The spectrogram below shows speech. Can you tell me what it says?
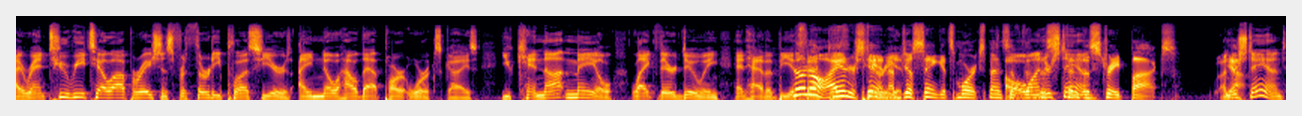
I ran two retail operations for 30 plus years. I know how that part works, guys. You cannot mail like they're doing and have it be a no, effective. no, I understand. I'm just saying it's more expensive Oh, than, the, understand. than the straight box. Yeah. understand,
